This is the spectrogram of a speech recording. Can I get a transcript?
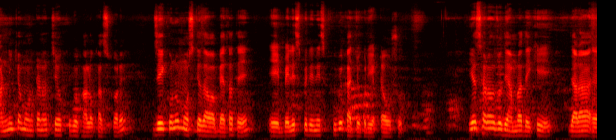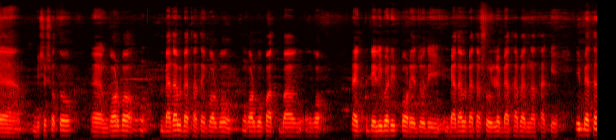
আর্নিকা মন্টানার চেয়েও খুবই ভালো কাজ করে। যে কোনো মস্কে যাওয়া ব্যথাতে এই বেলিসপেরিনিস খুবই কার্যকরী একটা ওষুধ এছাড়াও যদি আমরা দেখি যারা বিশেষত গর্ভ, বেদাল ব্যথাতে গর্ভ, গর্ভপাত বা ডেলিভারির পরে যদি বেদাল ব্যথা, শরীরে ব্যথা বেদনা থাকে, এই ব্যথা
